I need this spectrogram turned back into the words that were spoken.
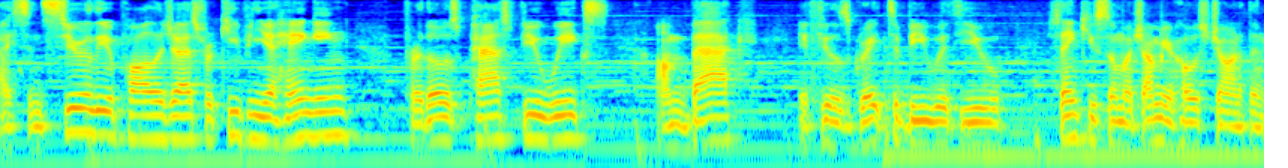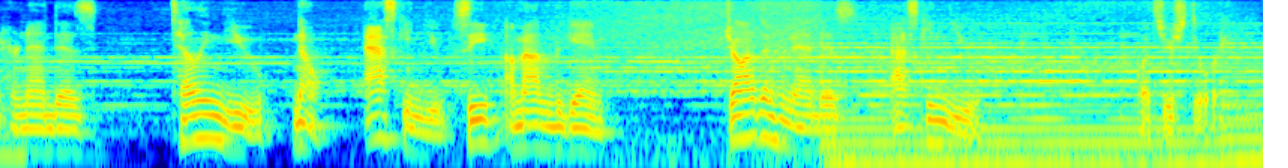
I sincerely apologize for keeping you hanging for those past few weeks. I'm back. It feels great to be with you. Thank you so much. I'm your host, Jonathan Hernandez, telling you, no, asking you. See, I'm out of the game. Jonathan Hernandez asking you, what's your story?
